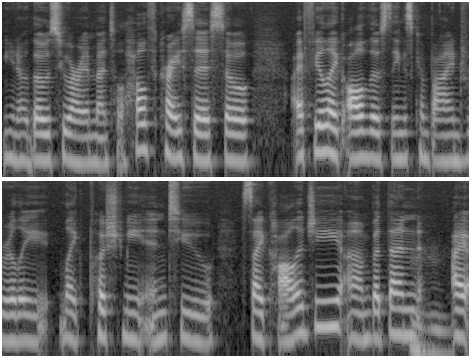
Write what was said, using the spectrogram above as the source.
you know those who are in mental health crisis so i feel like all those things combined really like pushed me into psychology um, but then mm-hmm. i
